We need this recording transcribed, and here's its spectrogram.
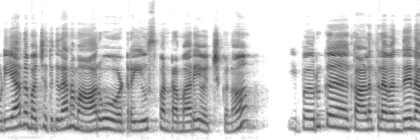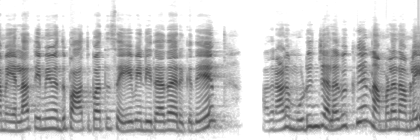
முடியாத பட்சத்துக்கு தான் நம்ம ஆர்ஓ வாட்டரை யூஸ் பண்ணுற மாதிரி வச்சுக்கணும். இப்போ இருக்க காலத்தில் வந்து நம்ம எல்லாத்தையுமே வந்து பார்த்து பார்த்து செய்ய வேண்டியதாக தான் இருக்குது. அதனால் முடிஞ்ச அளவுக்கு நம்மளை நம்மளே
